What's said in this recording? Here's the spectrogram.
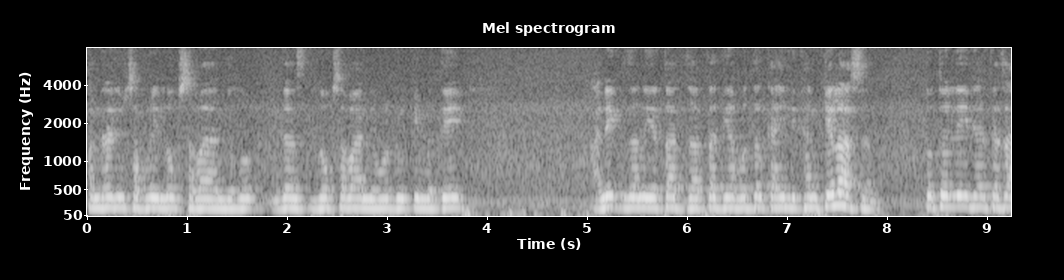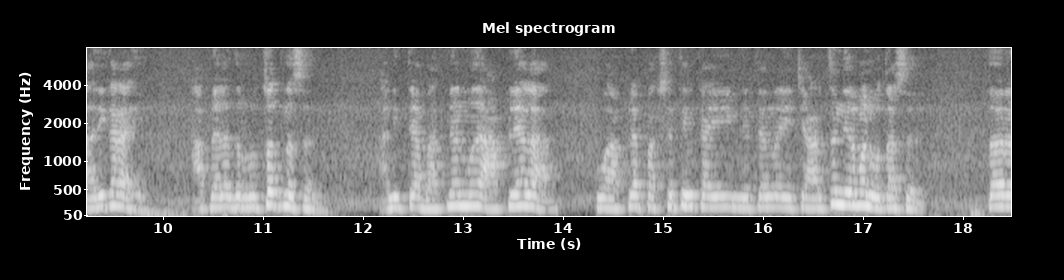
पंधरा दिवसापूर्वी लोकसभा निवड विधान लोकसभा निवडणुकीमध्ये अनेक जण येतात जातात. याबद्दल काही लिखाण केलं असेल तो तो लिहिण्याचा त्याचा अधिकार आहे. आपल्याला जर रुचत नसेल आणि त्या बातम्यांमुळे आपल्याला किंवा आपल्या पक्षातील काही नेत्यांना याची अडचण निर्माण होत असेल तर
